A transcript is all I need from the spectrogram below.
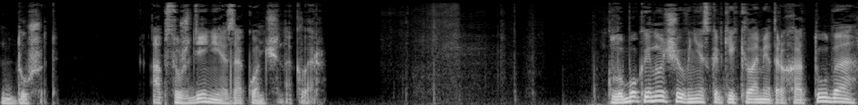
душит. Обсуждение закончено, Клэр. Глубокой ночью в нескольких километрах оттуда,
